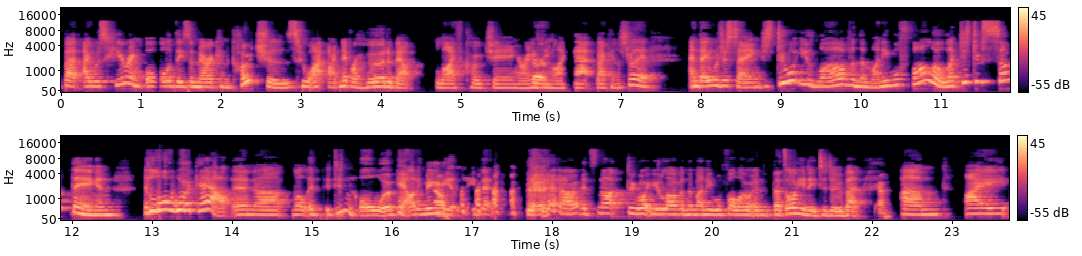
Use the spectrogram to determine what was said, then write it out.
But I was hearing all of these American coaches who I, would never heard about life coaching or anything sure. like that back in Australia. And they were just saying, just do what you love and the money will follow. Like just do something. And it'll all work out. And uh, well, it, it didn't all work out immediately. No. that you know, it's not do what you love and the money will follow, and that's all you need to do. But yeah. um, I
